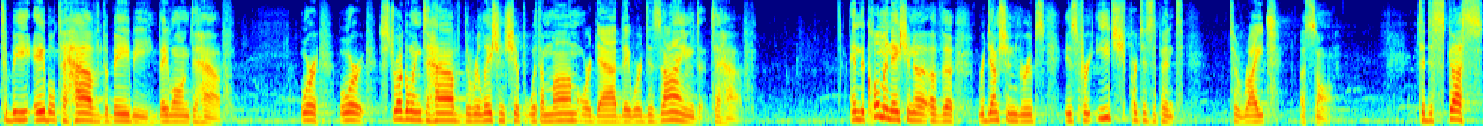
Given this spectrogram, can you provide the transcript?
to be able to have the baby they long to have. Or, or struggling to have the relationship with a mom or dad they were designed to have and the culmination of the redemption groups is for each participant to write a song, to discuss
